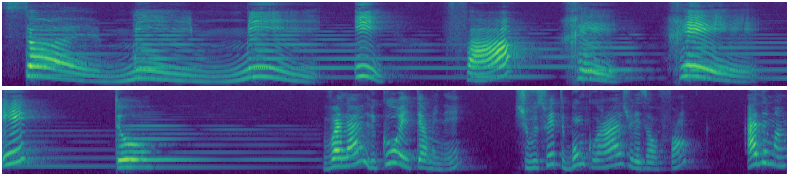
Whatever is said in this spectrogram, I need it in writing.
Sol, Mi, Mi, Ré et Do. Voilà, le cours est terminé. Je vous souhaite bon courage les enfants. À demain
